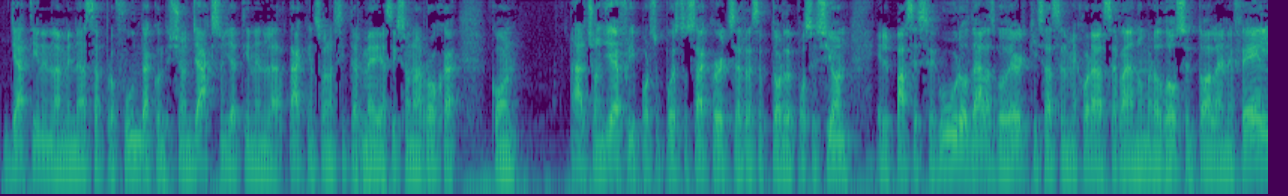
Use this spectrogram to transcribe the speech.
ya tienen la amenaza profunda con Deshaun Jackson, ya tienen el ataque en zonas intermedias y zona roja con Alshon Jeffrey, por supuesto, Zach el receptor de posición, el pase seguro, Dallas Goddard, quizás el mejor ala cerrada número 2 en toda la NFL.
